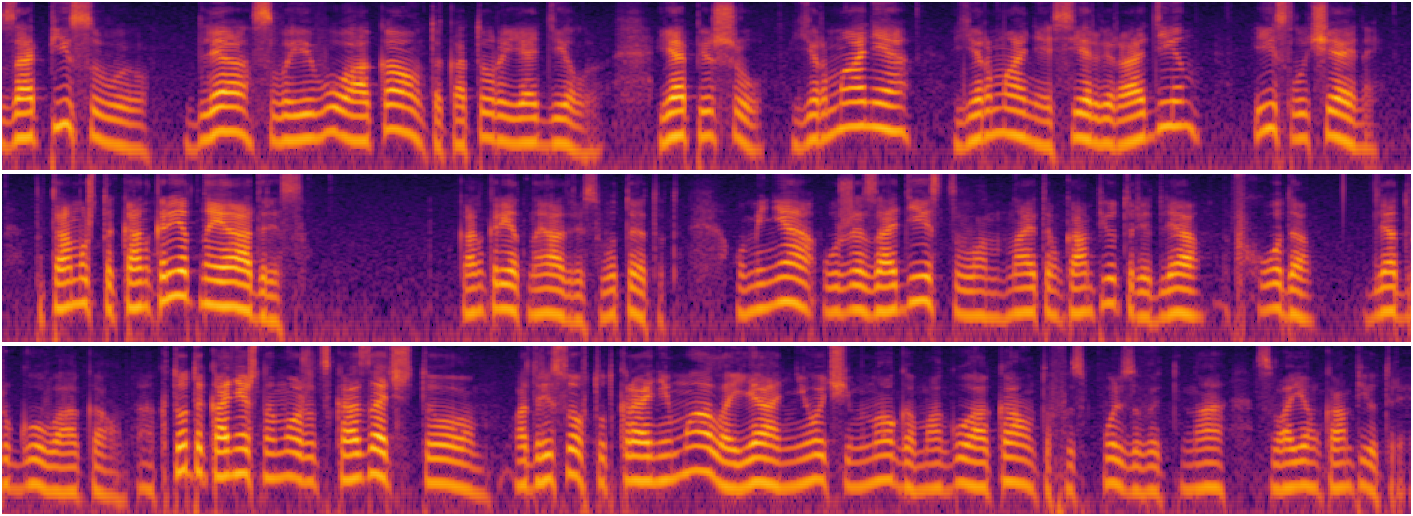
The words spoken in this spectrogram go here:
записываю для своего аккаунта, который я делаю. Я пишу Германия, Германия сервер 1, и случайный. Потому что конкретный адрес, конкретный адрес, вот этот, у меня уже задействован на этом компьютере для входа для другого аккаунта. Кто-то, конечно, может сказать, что адресов тут крайне мало, я не очень много могу аккаунтов использовать на своем компьютере.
